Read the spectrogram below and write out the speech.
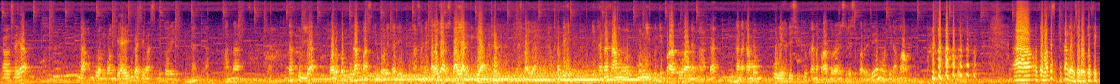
kalau saya nggak buang-buang biaya juga sih Mas Kintori kan ya. karena ya, kita kuliah walaupun bilang Mas Kintori tadi mengasah mental aja harus bayar gitu Iya. harus bayar tapi ya karena kamu mengikuti peraturan yang ada karena kamu kuliah di situ karena peraturannya sudah seperti itu ya mau tidak mau Ah, otomatis kita nggak bisa berkritik.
